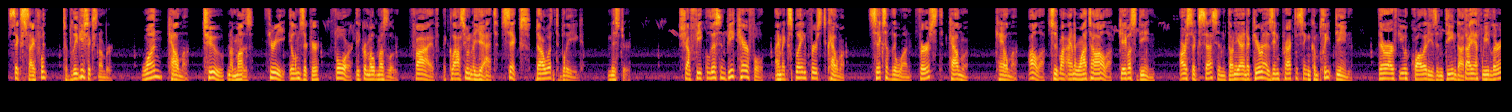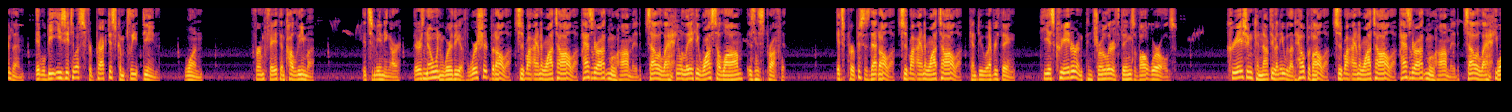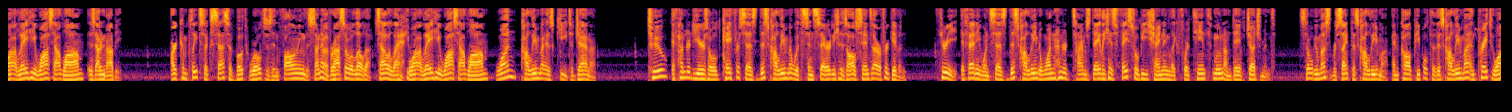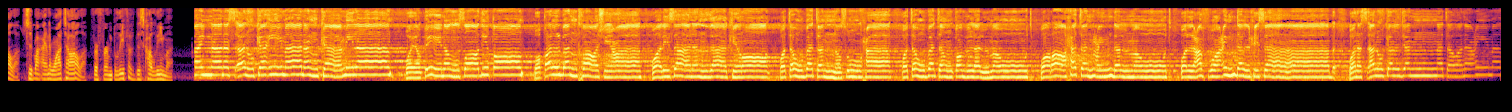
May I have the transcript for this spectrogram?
6 Siffat, Tablighi 6 number. 1. Kalma. 2. Namaz. 3. Ilm Zikr. 4. Ikram al-Muslim. 5. Ikhlasun Niyat. 6. Dawat Tabligh. Mr. Shafiq listen be careful, I'm explain first Kalma. 6 of the one. First, Kalma. Kalma. Allah subhanahu wa ta'ala gave us deen. Our success in dunya and Akhirah is in practicing complete deen. There are few qualities in deen if we learn them, it will be easy to us for practice complete deen. 1. Firm faith in kalima. Its meaning are, there is no one worthy of worship but Allah subhanahu wa ta'ala. Hazrat Muhammad sallallahu alayhi wa sallam is his prophet. Its purpose is that Allah subhanahu wa ta'ala can do everything. He is creator and controller of things of all worlds. Creation cannot do any without help of Allah subhanahu wa ta'ala. Hazrat Muhammad sallallahu alayhi wa sallam is our Nabi. Our complete success of both worlds is in following the sunnah of Rasulullah sallallahu alayhi wa sallam. 1. Kalima is key to Jannah. 2. If 100 years old Kafir says this kalima with sincerity his all sins are forgiven. 3. If anyone says this kalima 100 times daily his face will be shining like 14th moon on day of judgment. So we must recite this kalima and call people to this kalima and pray to Allah subhanahu wa ta'ala for firm belief of this kalima. إنا نسألك إيمانا كاملا ويقينا صادقا وقلبا خاشعا ولسانا ذاكرا وتوبة نصوحا وتوبة قبل الموت وراحة عند الموت والعفو عند الحساب ونسألك الجنة ونعيمها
